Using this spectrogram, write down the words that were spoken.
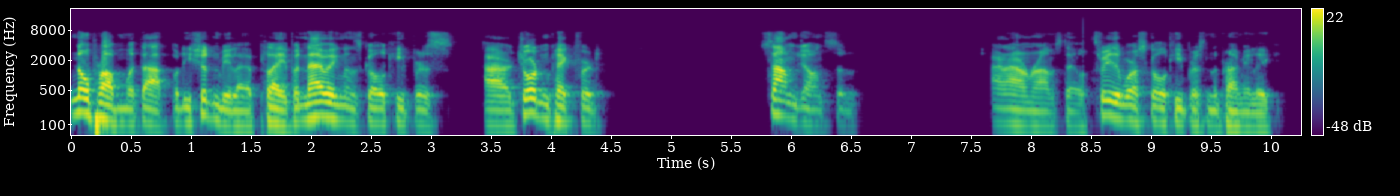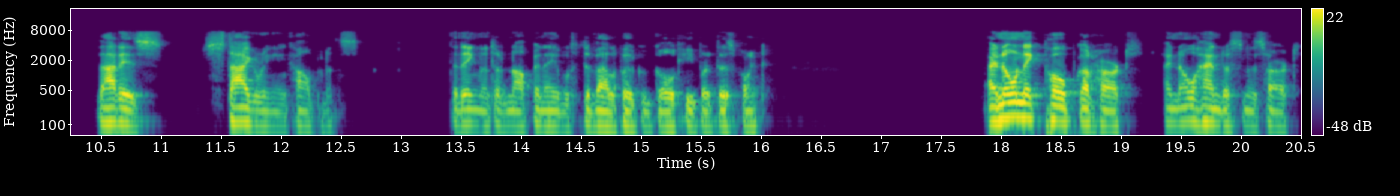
no problem with that, but he shouldn't be allowed to play. But now England's goalkeepers are Jordan Pickford, Sam Johnstone, and Aaron Ramsdale. Three of the worst goalkeepers in the Premier League. That is staggering incompetence that England have not been able to develop a good goalkeeper at this point. I know Nick Pope got hurt. I know Henderson is hurt.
